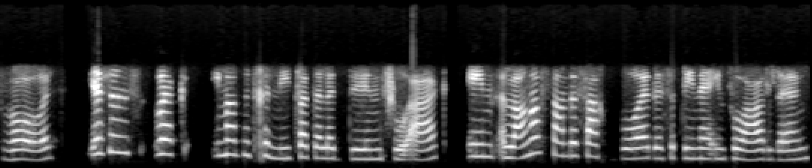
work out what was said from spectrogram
waar. Eerstens ook iemand moet geniet wat hulle doen, voel ek. En 'n langafstande veg baie dissipline en volharding.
